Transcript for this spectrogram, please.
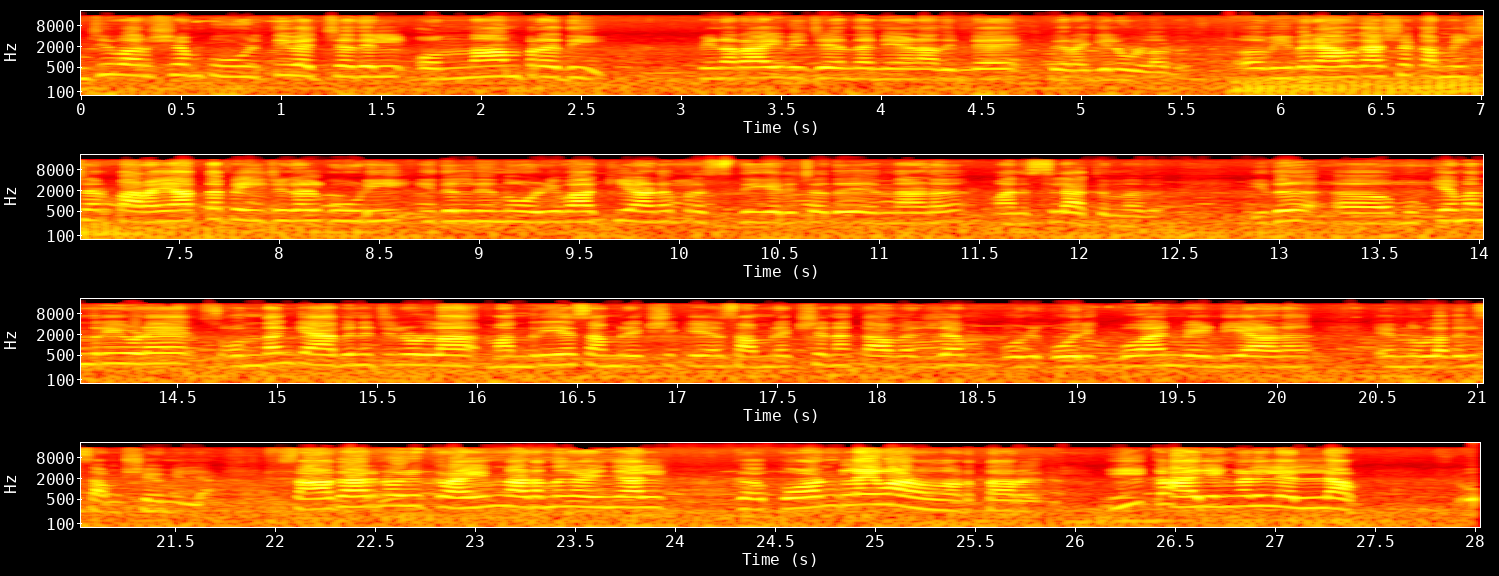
അഞ്ച് വർഷം പൂഴ്ത്തി വെച്ചതിൽ ഒന്നാം പ്രതി പിണറായി വിജയൻ തന്നെയാണ് അതിന്റെ പിറകിലുള്ളത്. വിവരാവകാശ കമ്മീഷണർ പറയാത്ത പേജുകൾ കൂടി ഇതിൽ നിന്ന് ഒഴിവാക്കിയാണ് പ്രസിദ്ധീകരിച്ചത് എന്നാണ് മനസ്സിലാക്കുന്നത്. ഇത് മുഖ്യമന്ത്രിയുടെ സ്വന്തം ക്യാബിനറ്റിലുള്ള മന്ത്രിയെ സംരക്ഷിക്ക സംരക്ഷണ കവചം ഒരുക്കുവാൻ വേണ്ടിയാണ് എന്നുള്ളതിൽ സംശയമില്ല. സാധാരണ ഒരു ക്രൈം നടന്നു കഴിഞ്ഞാൽ കോൺക്ലേവ് ആണോ നടത്താറ്? ഈ കാര്യങ്ങളിലെല്ലാം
